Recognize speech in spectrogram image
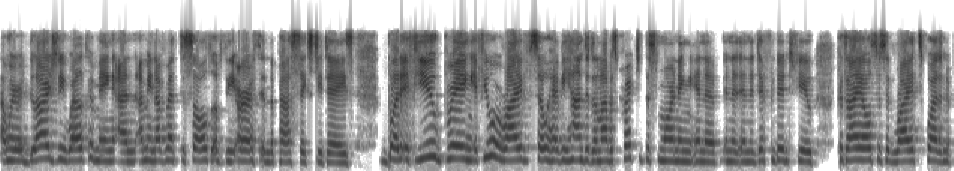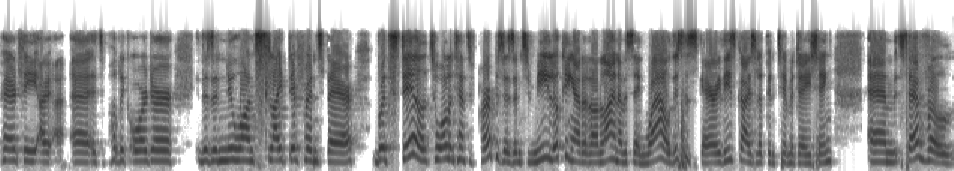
and we're largely welcoming. And I mean, I've met the salt of the earth in the past 60 days. But if you bring, if you arrive so heavy-handed, and I was corrected this morning in a in a, in a different interview because I also said riot squad, and apparently I, uh, it's a public order there's a nuanced, slight difference there, but still, to all intents and purposes, and to me, looking at it online, I was saying, "Wow, this is scary. These guys look intimidating." Um, several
